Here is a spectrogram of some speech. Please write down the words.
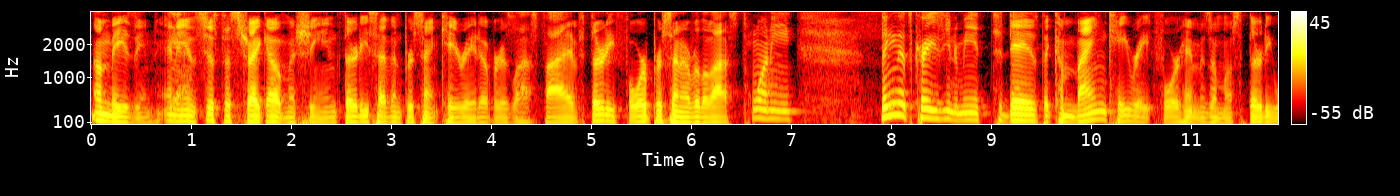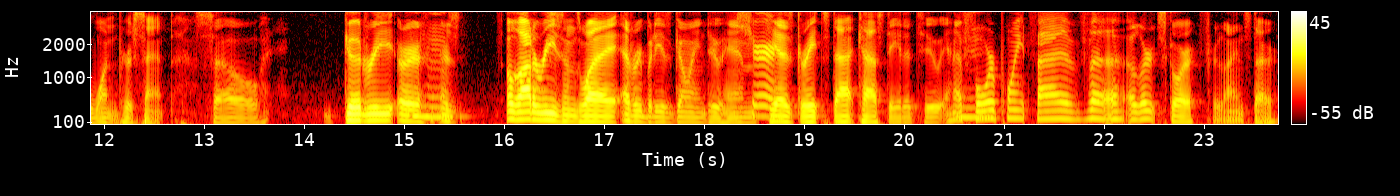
amazing, and Yeah. he's just a strikeout machine. Thirty-seven percent K rate over his last five. Thirty-four percent over the last twenty. Thing that's crazy to me today is the combined K rate for him is almost thirty-one percent. So good re or Mm-hmm. there's a lot of reasons why everybody is going to him. Sure. Mm-hmm. He has great Statcast data too, and a point five uh, alert score for Line Star.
